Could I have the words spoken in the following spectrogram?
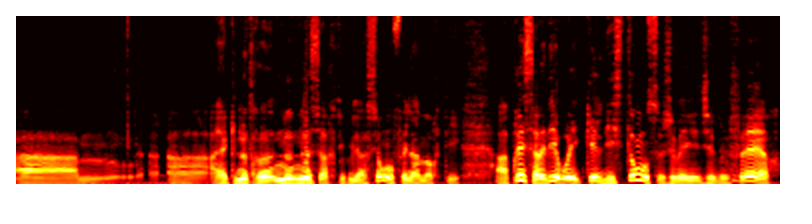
avec notre, notre articulation, on fait l'amorti. Après, ça veut dire, oui, quelle distance je vais, je vais faire.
